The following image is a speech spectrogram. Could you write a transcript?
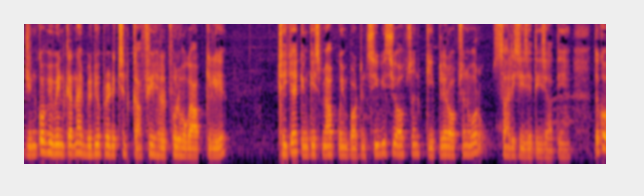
जिनको भी विन करना है वीडियो प्रोडिक्शन काफ़ी हेल्पफुल होगा आपके लिए। ठीक है, क्योंकि इसमें आपको important C B C option की प्लेयर ऑप्शन और सारी चीज़ें दी जाती हैं। देखो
